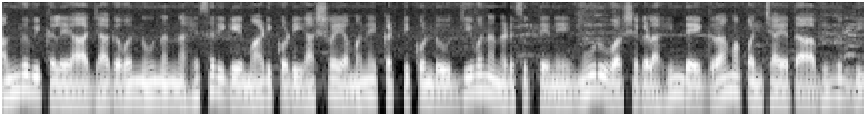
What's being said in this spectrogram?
ಅಂಗವಿಕಲೆ ಆ ಜಾಗವನ್ನು ನನ್ನ ಹೆಸರಿಗೆ ಮಾಡಿಕೊಡಿ ಆಶ್ರಯ ಮನೆ ಕಟ್ಟಿಕೊಂಡು ಜೀವನ ನಡೆಸುತ್ತೇನೆ. ಮೂರು ವರ್ಷಗಳ ಹಿಂದೆ ಗ್ರಾಮ ಪಂಚಾಯತ ಅಭಿವೃದ್ಧಿ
